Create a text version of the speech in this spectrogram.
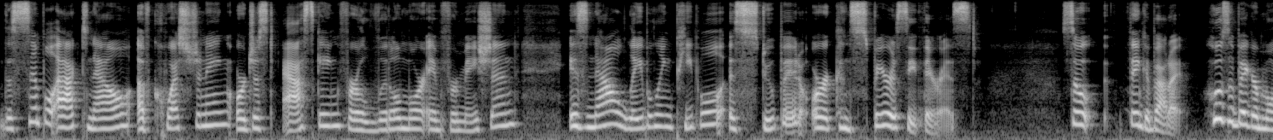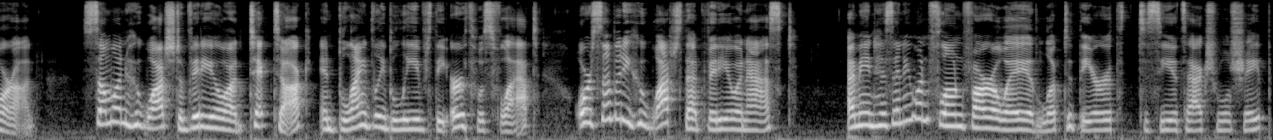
the simple act now of questioning or just asking for a little more information is now labeling people as stupid or a conspiracy theorist. So think about it who's a bigger moron? Someone who watched a video on TikTok and blindly believed the earth was flat, or somebody who watched that video and asked, I mean, has anyone flown far away and looked at the earth to see its actual shape?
